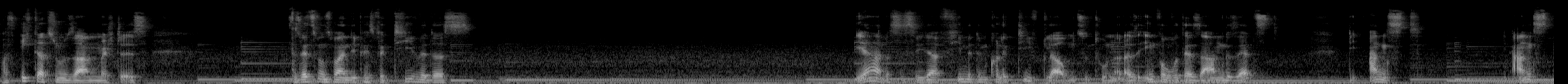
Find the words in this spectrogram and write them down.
Was ich dazu nur sagen möchte ist, versetzen wir uns mal in die Perspektive, dass ja, dass es wieder viel mit dem Kollektivglauben zu tun hat. Also irgendwo wird der Samen gesetzt. Die Angst. Die Angst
